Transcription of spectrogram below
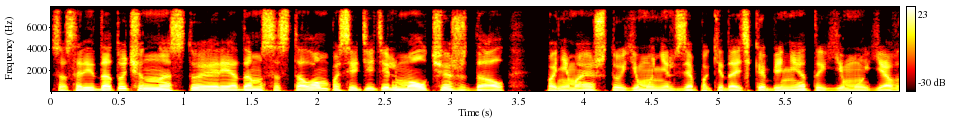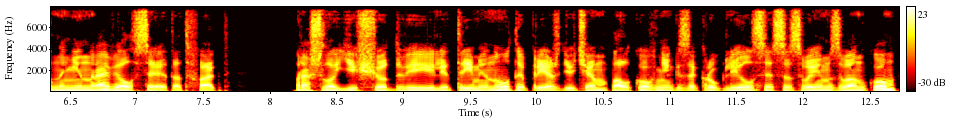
Сосредоточенно стоя рядом со столом, посетитель молча ждал, понимая, что ему нельзя покидать кабинет, и ему явно не нравился этот факт. Прошло еще две или три минуты, прежде чем полковник закруглился со своим звонком,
